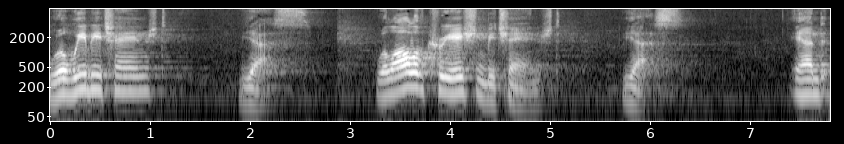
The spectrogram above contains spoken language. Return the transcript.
Will we be changed? Yes. Will all of creation be changed? Yes. And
